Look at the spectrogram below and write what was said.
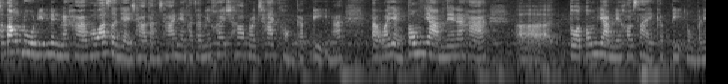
จะต้องดูนิดนึงนะคะ เพราะว่าส่วนใหญ่ชาวต่างชาติเนี่ยเขาจะไม่ค่อยชอบรสชาติของกะปินะ แต่ว่าอย่างต้มยำเนี่ยนะคะ ตัวต้มยำเนี่ยเขาใส่กะปิลงไปใน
